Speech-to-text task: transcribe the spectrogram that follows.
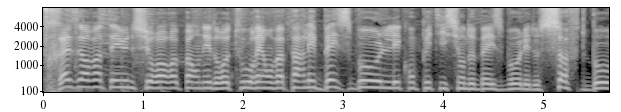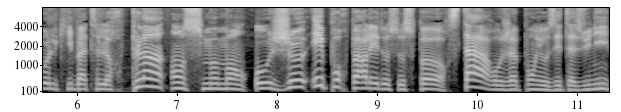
13h21 sur Europe 1, on est de retour et on va parler baseball, les compétitions de baseball et de softball qui battent leur plein en ce moment au jeu. Et pour parler de ce sport, star au Japon et aux États-Unis,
